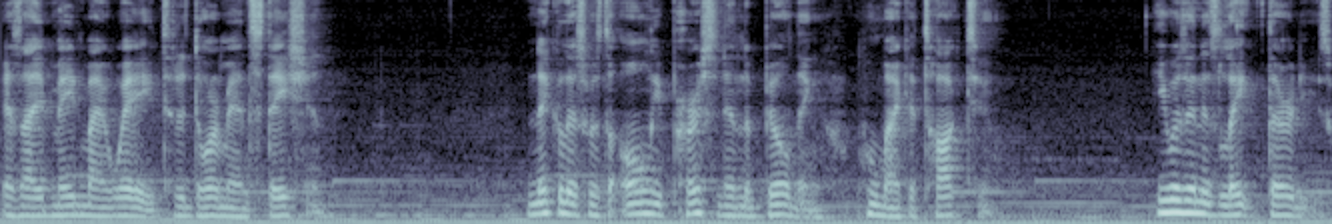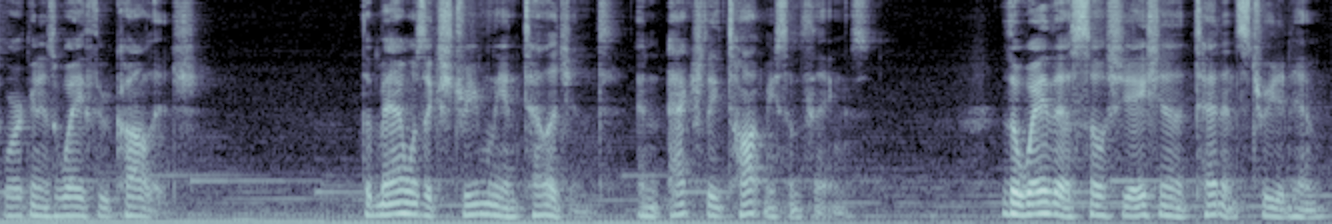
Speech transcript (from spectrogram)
as I made my way to the doorman station. Nicholas was the only person in the building whom I could talk to. He was in his late 30s, working his way through college. The man was extremely intelligent and actually taught me some things. The way the association attendants treated him,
